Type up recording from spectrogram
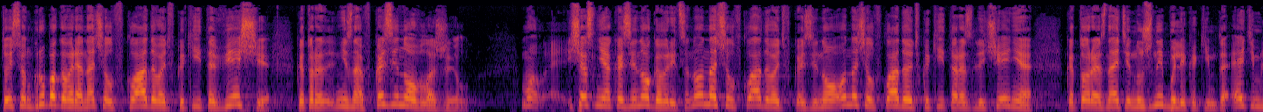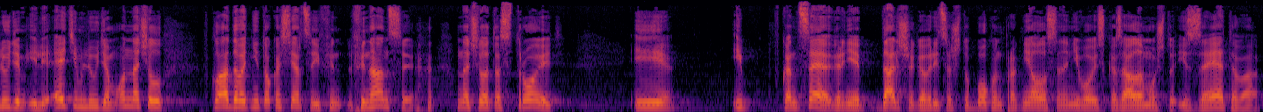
То есть он, грубо говоря, начал вкладывать в какие-то вещи, которые, не знаю, в казино вложил. Сейчас не о казино говорится, но он начал вкладывать в казино, он начал вкладывать в какие-то развлечения, которые, знаете, нужны были каким-то этим людям или этим людям. Он начал вкладывать не только сердце и финансы, он начал это строить. И конце, вернее, дальше говорится, что Бог, Он прогневался на него и сказал ему, что из-за этого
